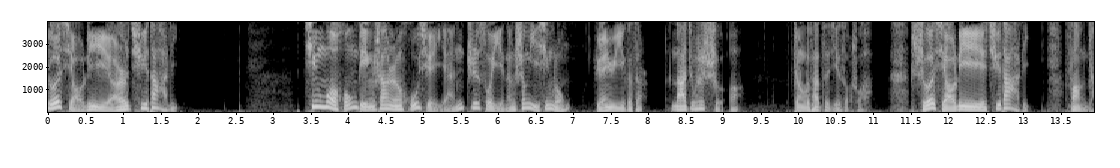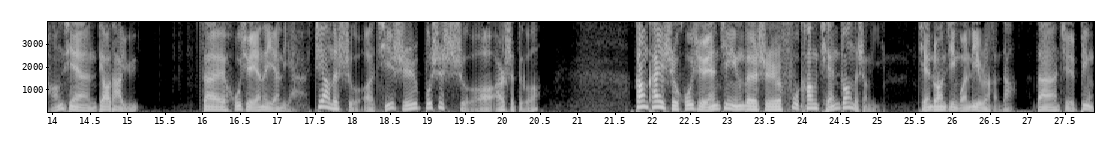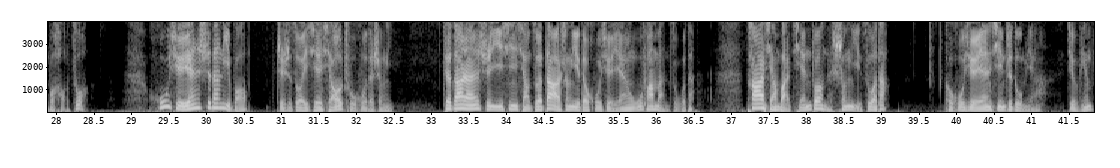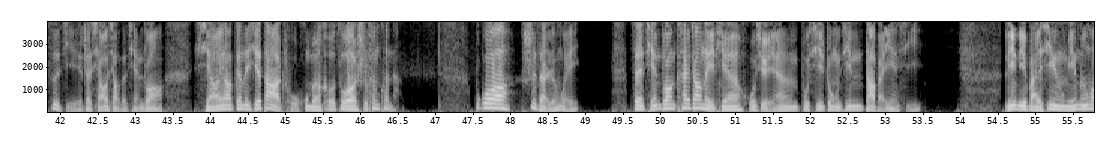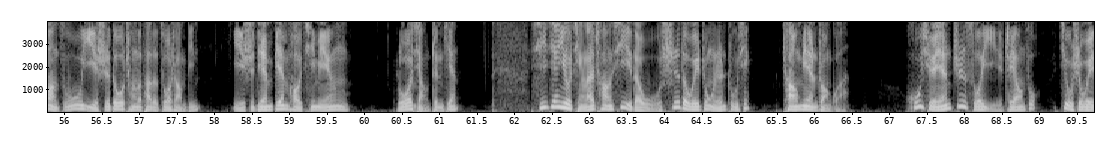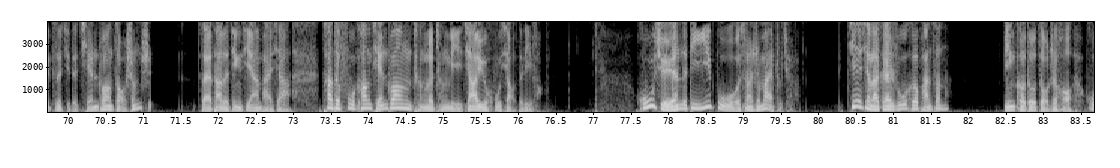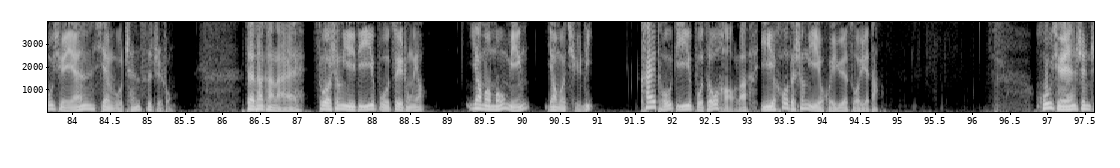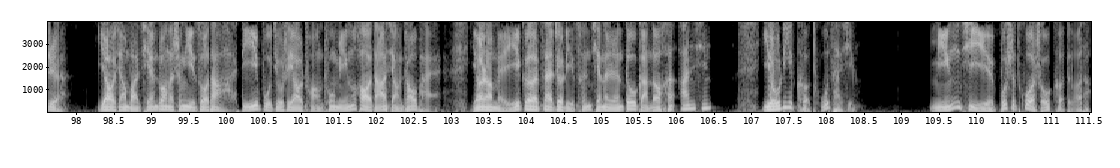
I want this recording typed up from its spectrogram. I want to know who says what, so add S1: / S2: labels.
S1: 舍小利而趋大利。清末红顶商人胡雪岩之所以能生意兴隆，源于一个字儿，那就是舍。正如他自己所说：“舍小利趋大利，放长线钓大鱼。”在胡雪岩的眼里啊，这样的舍其实不是舍，而是得。刚开始，胡雪岩经营的是富康钱庄的生意，钱庄尽管利润很大，但却并不好做。胡雪岩势单力薄，只是做一些小储户的生意，这当然是一心想做大生意的胡雪岩无法满足的。他想把钱庄的生意做大，可胡雪岩心知肚明，就凭自己这小小的钱庄，想要跟那些大储户们合作十分困难。不过事在人为。在钱庄开张那天，胡雪岩不惜重金大摆宴席，邻里百姓、名门望族一时都成了他的座上宾。一时间，鞭炮齐鸣，锣响震天。席间又请来唱戏的、舞狮的为众人助兴，场面壮观。胡雪岩之所以这样做，就是为自己的钱庄造声势。在他的精心安排下，他的富康钱庄成了城里家喻户晓的地方。胡雪岩的第一步算是迈出去了，接下来该如何盘算呢？宾客都走之后，胡雪岩陷入沉思之中。在他看来，做生意第一步最重要，要么谋名，要么取利。开头第一步走好了，以后的生意会越做越大。胡雪岩深知，要想把钱庄的生意做大，第一步就是要闯出名号，打响招牌，要让每一个在这里存钱的人都感到很安心。有利可图才行，名气不是唾手可得的。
